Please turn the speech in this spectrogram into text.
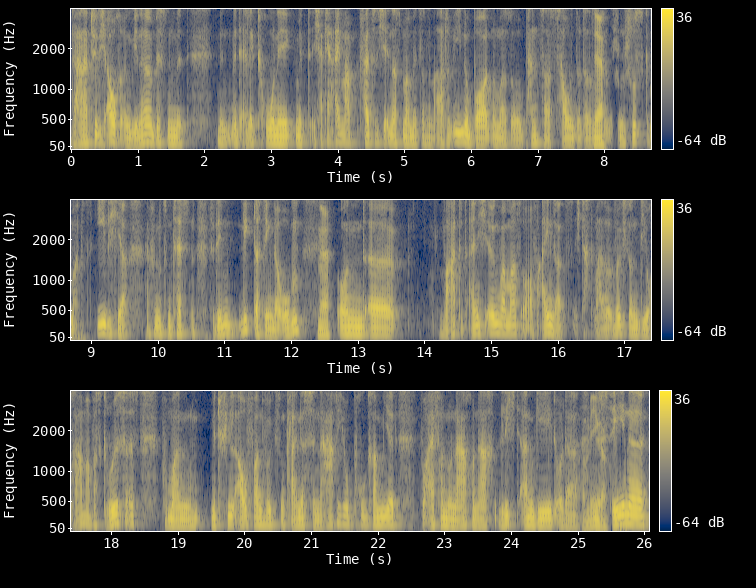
da natürlich auch irgendwie, ne, ein bisschen mit, mit, mit Elektronik, mit, ich hatte ja einmal, falls du dich erinnerst, mal mit so einem Arduino-Board nochmal so Panzersound oder so, Ja. so, so einen Schuss gemacht. Das ist ewig her, einfach nur zum Testen. Zudem liegt das Ding da oben Ja. und äh, wartet eigentlich irgendwann mal so auf Einsatz. Ich dachte mal, so wirklich so ein Diorama, was größer ist, wo man mit viel Aufwand wirklich so ein kleines Szenario programmiert, wo einfach nur nach und nach Licht angeht oder Ja, eine Szene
